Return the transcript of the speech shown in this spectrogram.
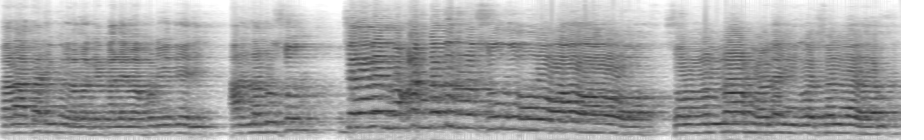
তাড়াতাড়ি করে আমাকে কালেমা পড়িয়ে দেন। আল্লাহ রসুল জনাবে মুহাম্মদুর রাসূলুল্লাহ সাল্লাল্লাহু আলাইহি ওয়াসাল্লাম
